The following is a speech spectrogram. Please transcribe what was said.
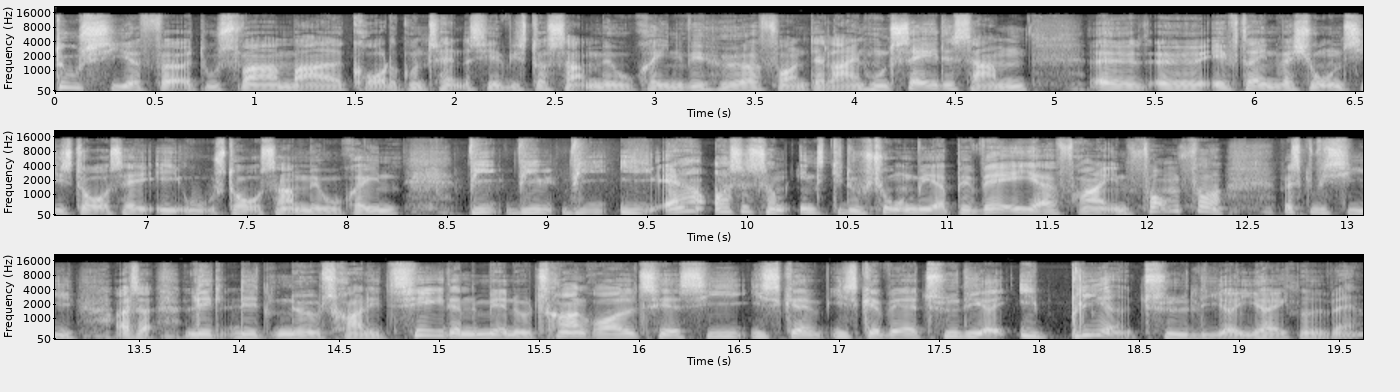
du siger før, du svarer meget kort og kontant og siger, at vi står sammen med Ukraine. Vi hører von der Leyen. Hun sagde det samme øh, øh, efter invasionen sidste år, sagde, e at EU står sammen med Ukraine. Vi, vi, vi, I er også som institution ved at bevæge jer fra en form for, hvad skal vi sige, altså lidt, lidt neutralitet, en mere neutral rolle til at sige, I skal, I skal være tydeligere. I bliver tydeligere, I har ikke noget valg.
